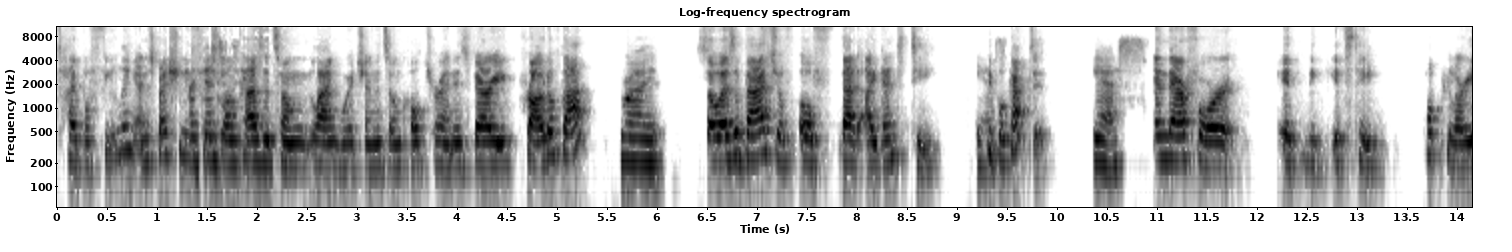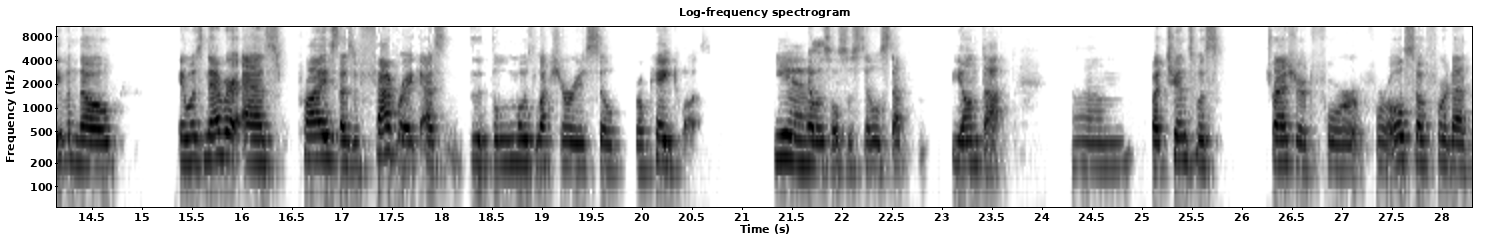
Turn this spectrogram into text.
type of feeling and especially Identity. has its own language and its own culture and is very proud of that right. so as a badge of, of that identity Yes. people kept it yes. and therefore it it stayed popular even though it was never as prized as a fabric as the, the most luxurious silk brocade was Yes. that was also still a step beyond that. Um, but chintz was treasured for for also for that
